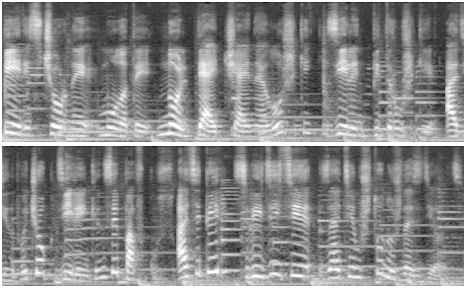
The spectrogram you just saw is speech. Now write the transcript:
перец черный молотый 0,5 чайной ложки, зелень петрушки 1 пучок, зелень кинзы по вкусу. А теперь следите за тем, что нужно сделать.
